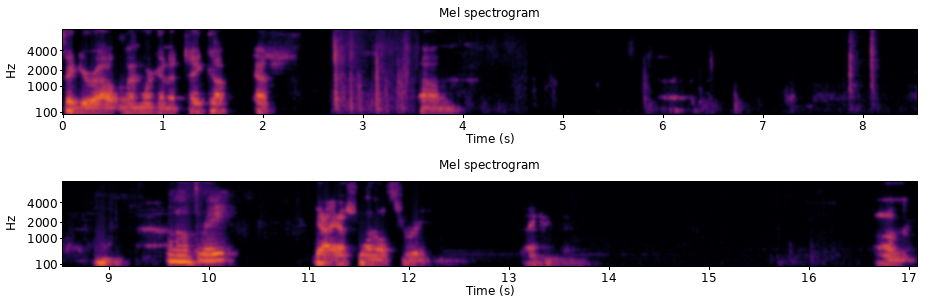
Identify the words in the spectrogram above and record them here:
figure out when we're going to take up S. Um, One hundred three. Yeah, S one hundred three. Thank you. Um,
